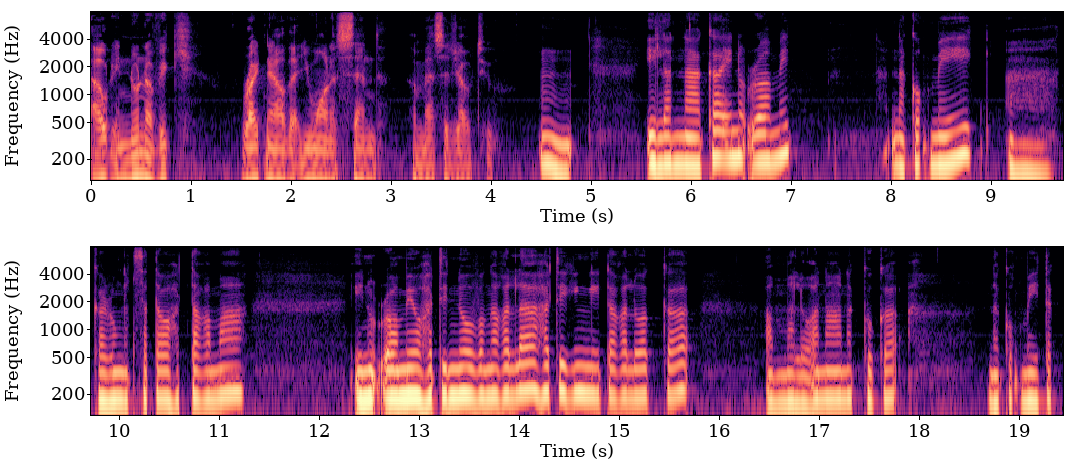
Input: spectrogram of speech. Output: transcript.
out in Nunavik right now that you want to send a message out to? Mm. Ilannaka inut ramit nakokmeik uh, karungik sa tao hatakama inut ramio hatino vangakala hatiging itakaluag ka. Ammalo ananak ko ka. Nakokmeitak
